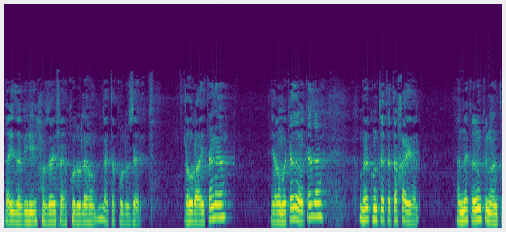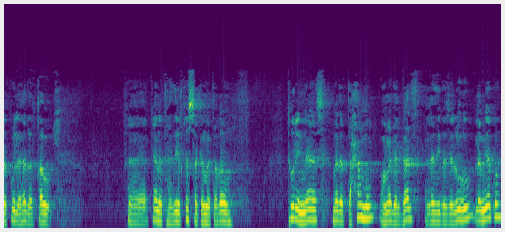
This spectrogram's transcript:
فإذا به حذيفة يقول لهم لا تقولوا ذلك. لو رأيتنا يوم كذا وكذا ما كنت تتخيل أنك يمكن أن تقول هذا القول. فكانت هذه القصة كما ترون تري الناس مدى التحمل ومدى البذل الذي بذلوه لم يكن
